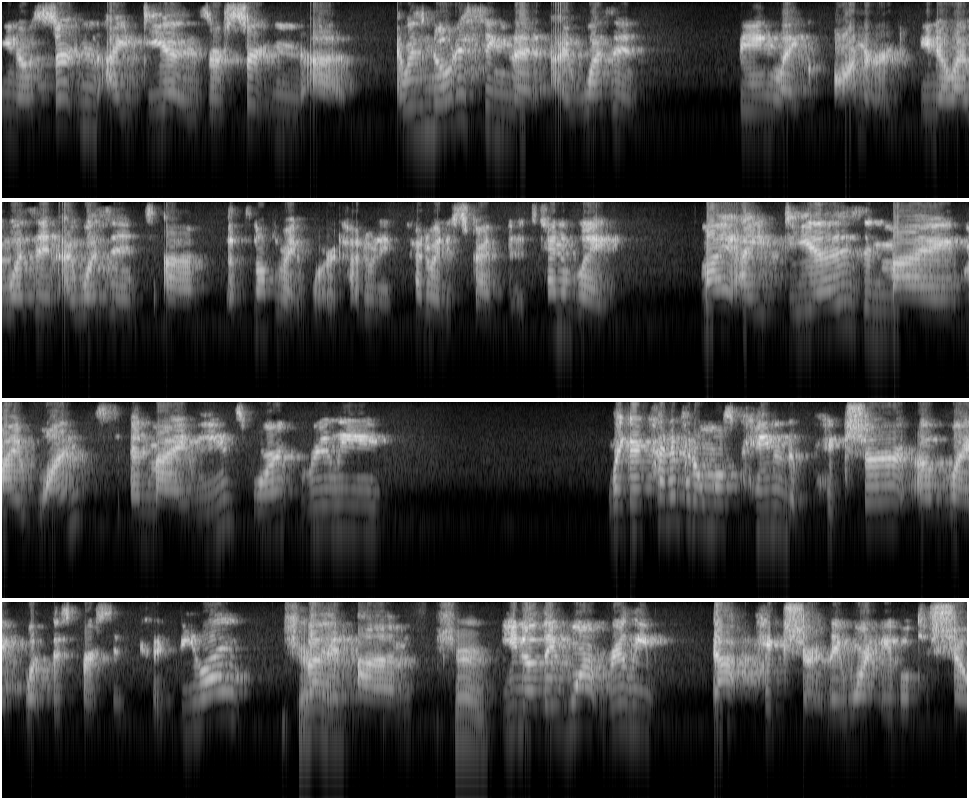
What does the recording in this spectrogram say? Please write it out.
you know, certain ideas or certain. Uh, I was noticing that I wasn't being like honored. You know, I wasn't. I wasn't. Um, that's not the right word. How do I? How do I describe it? It's kind of like my ideas and my my wants and my needs weren't really like I kind of had almost painted a picture of like what this person could be like, sure, but um, sure, you know, they weren't really that picture. They weren't able to show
